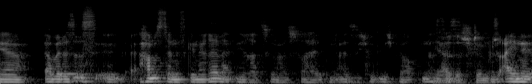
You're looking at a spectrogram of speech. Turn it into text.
Ja, aber das ist, äh, Hamstern ist generell ein irrationales Verhalten. Also ich würde nicht behaupten, dass Ja, das stimmt. das eine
